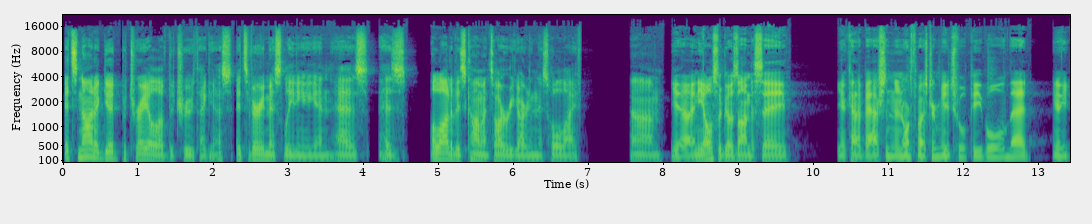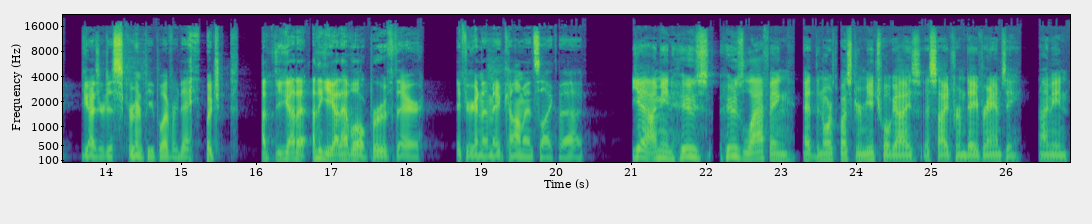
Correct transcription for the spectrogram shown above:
It's not a good portrayal of the truth. I guess it's very misleading again, as as a lot of his comments are regarding this whole life. Um, Yeah, and he also goes on to say, you know, kind of bashing the Northwestern Mutual people that you know you guys are just screwing people every day. Which I, you gotta, I think you gotta have a little proof there if you're gonna make comments like that. Yeah, I mean, who's who's laughing at the Northwestern Mutual guys aside from Dave Ramsey? I mean,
